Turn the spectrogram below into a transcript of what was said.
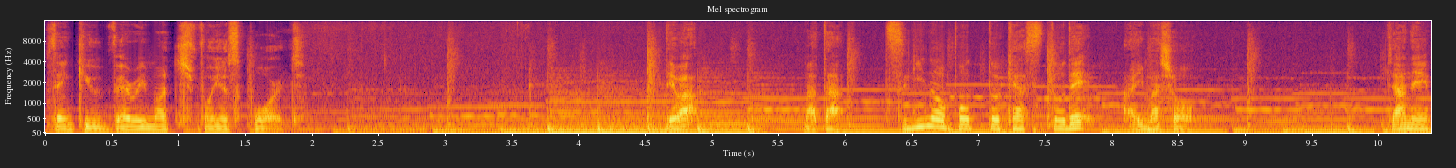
Thank you very much for your support. では、また次のポッドキャストで会いましょう。じゃあね。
